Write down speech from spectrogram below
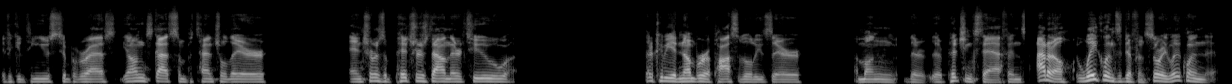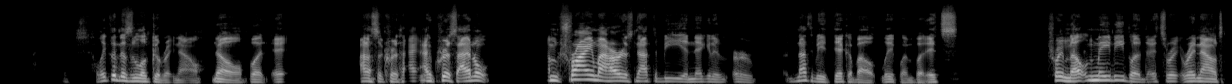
if he continues to progress. Young's got some potential there. And in terms of pitchers down there, too, there could be a number of possibilities there among their, their pitching staff. And I don't know. Lakeland's a different story. Lakeland Lakeland doesn't look good right now. No, but it, honestly, Chris, I, I, Chris, I don't. I'm trying my hardest not to be a negative or not to be a dick about Lakeland, but it's Troy Melton maybe, but it's right, right now it's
